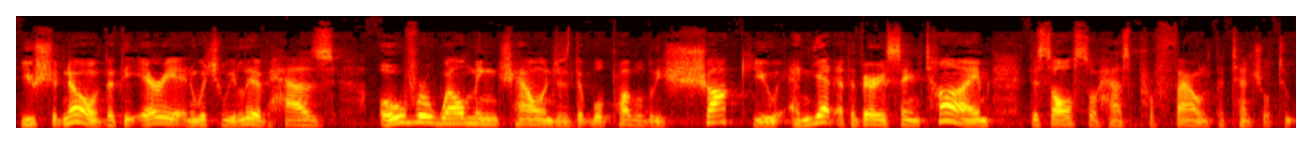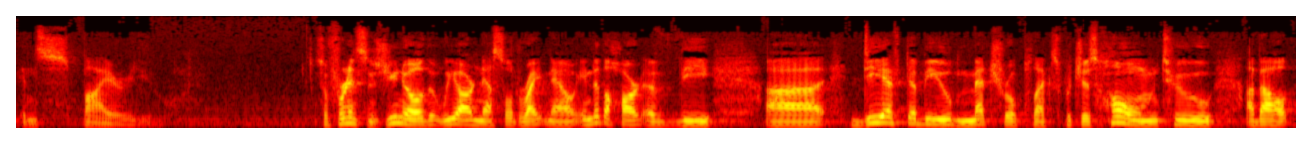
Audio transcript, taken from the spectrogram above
you should know that the area in which we live has overwhelming challenges that will probably shock you, and yet at the very same time, this also has profound potential to inspire you. So, for instance, you know that we are nestled right now into the heart of the uh, DFW Metroplex, which is home to about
